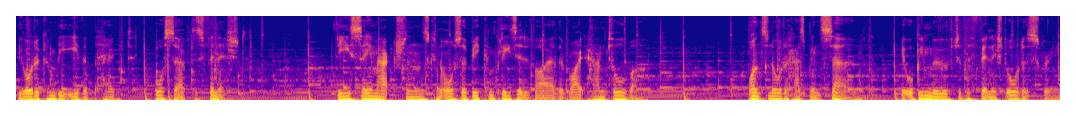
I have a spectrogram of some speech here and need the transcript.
the order can be either pegged or served as finished. These same actions can also be completed via the right hand toolbar. Once an order has been served, it will be moved to the finished orders screen,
